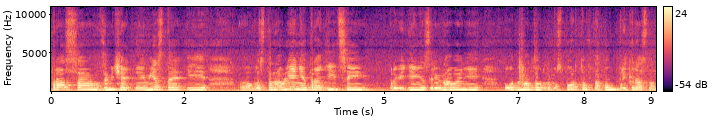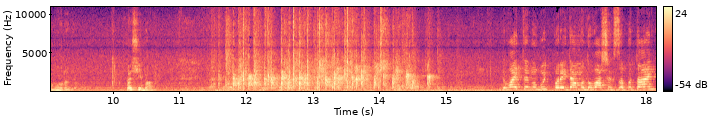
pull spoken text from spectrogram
трасса, замечательное место и э, восстановление традиций проведения соревнований по водномоторному спорту в таком прекрасном городе. Спасибо. Давайте, мабуть, перейдемо до ваших запитань.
